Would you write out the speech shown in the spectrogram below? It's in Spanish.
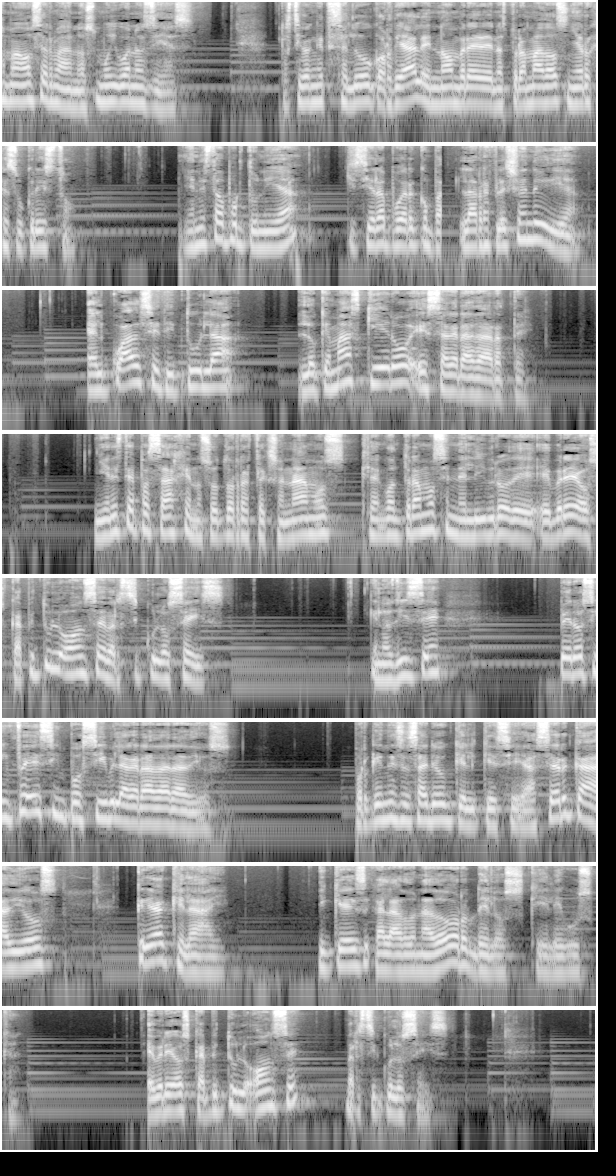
Amados hermanos, muy buenos días. Reciban este saludo cordial en nombre de nuestro amado Señor Jesucristo. Y en esta oportunidad quisiera poder compartir la reflexión de hoy día, el cual se titula Lo que más quiero es agradarte. Y en este pasaje nosotros reflexionamos que encontramos en el libro de Hebreos capítulo 11 versículo 6, que nos dice, pero sin fe es imposible agradar a Dios, porque es necesario que el que se acerca a Dios crea que la hay y que es galardonador de los que le buscan. Hebreos capítulo 11, versículo 6.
